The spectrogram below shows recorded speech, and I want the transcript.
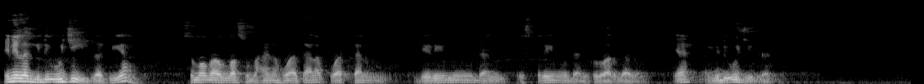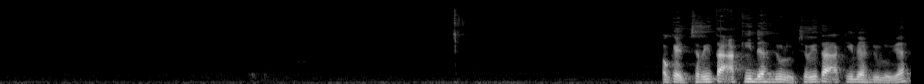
Ini lagi diuji berarti ya. Semoga Allah Subhanahu wa taala kuatkan dirimu dan istrimu dan keluargamu. Ya, lagi diuji berarti. Oke, cerita akidah dulu, cerita akidah dulu ya.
